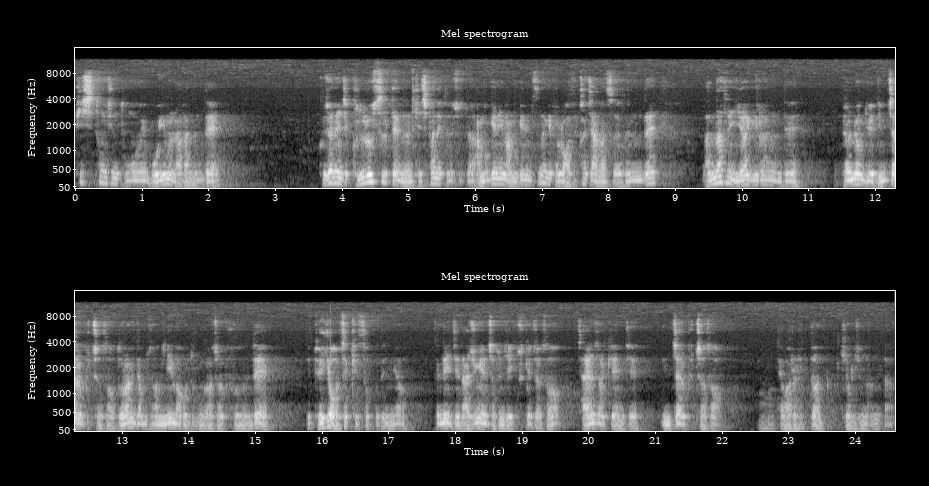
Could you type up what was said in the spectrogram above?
PC 통신 동호회 모임을 나갔는데 그 전에 이제 글로 쓸 때는 게시판에 글로 쓸 때는 아무개님, 아무개님 쓰는 게 별로 어색하지 않았어요. 그랬는데 만나서 이야기를 하는데 별명 뒤에 님자를 붙여서 노랑잠수함님하고 누군가 저를 부르는데 되게 어색했었거든요. 근데 이제 나중에는 저도 이제 익숙해져서 자연스럽게 이제 님자를 붙여서 어, 대화를 했던 기억이 좀 납니다.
